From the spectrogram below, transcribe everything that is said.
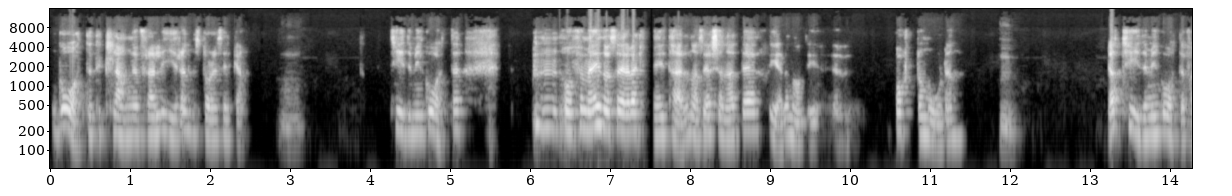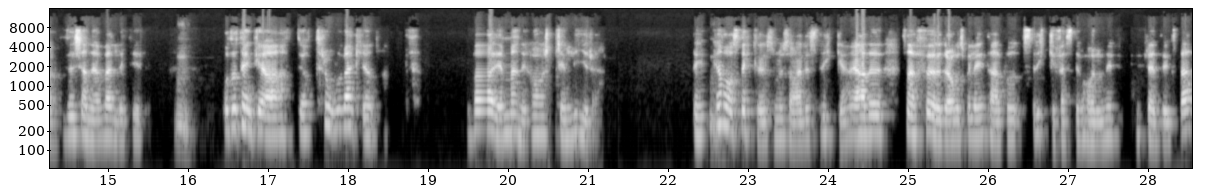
gåte till klangen från lyren, står det cirka. Mm. Tyder min gåte. Och för mig då så är det verkligen gitarren. Alltså jag känner att där sker det någonting eh, bortom orden. Mm. Jag tyder min gåta faktiskt, det känner jag väldigt tydligt. Mm. Och då tänker jag att jag tror verkligen att varje människa har sin lyra. Det kan vara snickare som du sa, eller stricka. Jag hade sådana här föredrag och spela gitarr på Strickefestivalen i, Fredrikstad.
